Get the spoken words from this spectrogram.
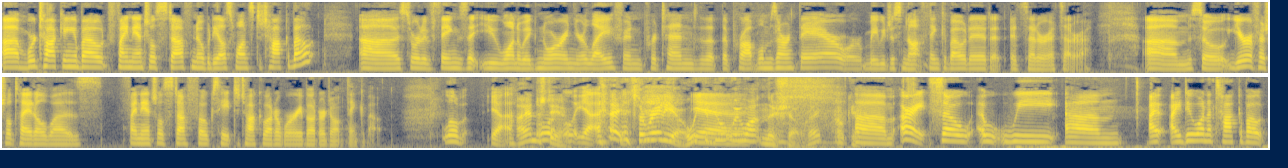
Um, we're talking about financial stuff nobody else wants to talk about, uh, sort of things that you want to ignore in your life and pretend that the problems aren't there, or maybe just not think about it, et- et cetera, et cetera. Um, so your official title was Financial Stuff Folks Hate to Talk About or Worry About or Don't Think About. A little bit, yeah. I understand. Well, yeah. Hey, it's the radio. We can do what we want in this show, right? Okay. Um, all right, so uh, we, um, I, I do want to talk about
